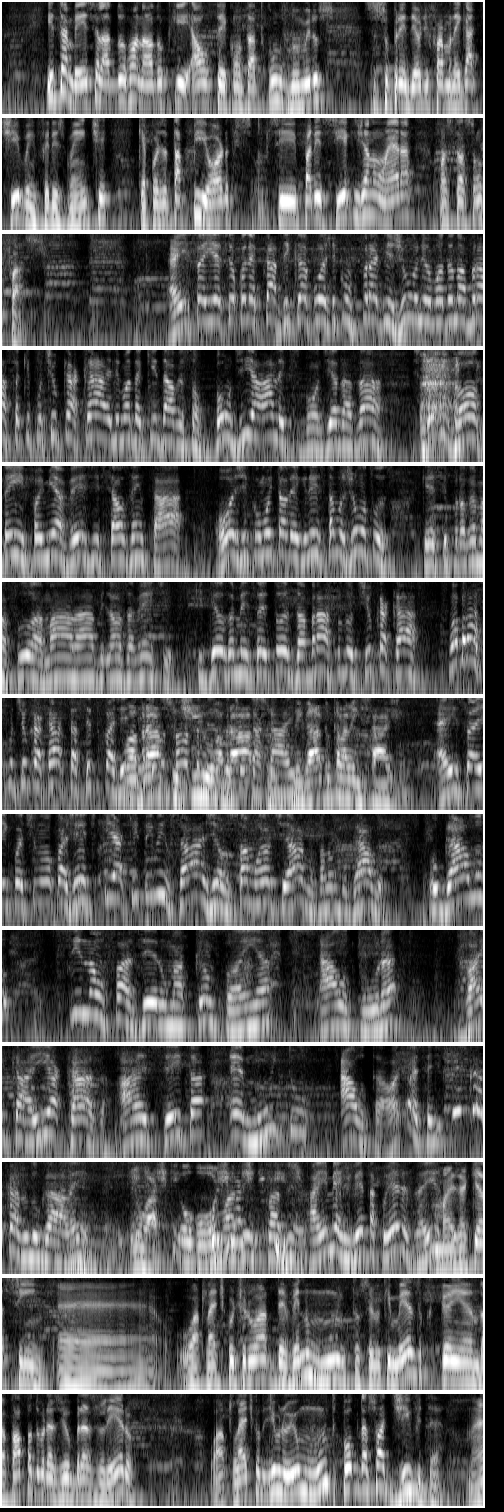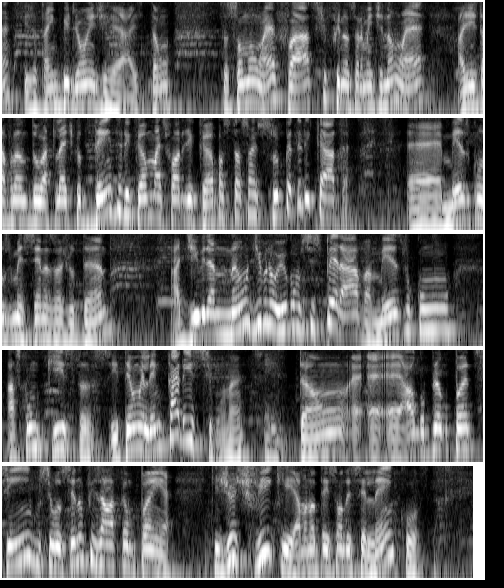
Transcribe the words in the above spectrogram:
E também esse lado do Ronaldo que, ao ter contato com os números, se surpreendeu de forma negativa, infelizmente, que a coisa está pior do que se parecia que já não era uma situação fácil. É isso aí, esse é o Conectados em Campo hoje com Fred Júnior, mandando um abraço aqui pro tio Kaká. Ele manda aqui, Davidson. Bom dia, Alex. Bom dia, Dadá. Estou de volta, hein? Foi minha vez de se ausentar. Hoje, com muita alegria, estamos juntos. Que esse programa flua maravilhosamente. Que Deus abençoe todos. Abraço do tio Kaká. Um abraço pro tio Kaká, que tá sempre com a gente. Um abraço, tio. Um abraço. Kaká, Obrigado pela mensagem. É isso aí, continua com a gente. E aqui tem mensagem, o Samuel Thiago falando do Galo. O Galo se não fazer uma campanha à altura, vai cair a casa. A receita é muito alta. Olha, vai ser difícil com a casa do Galo, hein? Eu acho que hoje Mas, acho quase, a MRV tá com eles, não é isso? Mas é que assim, é, o Atlético continua devendo muito. Você viu que mesmo ganhando a Copa do Brasil brasileiro, o Atlético diminuiu muito pouco da sua dívida, né? Que já está em bilhões de reais. Então, situação não é fácil, financeiramente não é. A gente está falando do Atlético dentro de campo, mas fora de campo, a situação é super delicada. É, mesmo com os mecenas ajudando, a dívida não diminuiu como se esperava, mesmo com as conquistas. E tem um elenco caríssimo, né? Sim. Então, é, é, é algo preocupante, sim. Se você não fizer uma campanha que justifique a manutenção desse elenco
